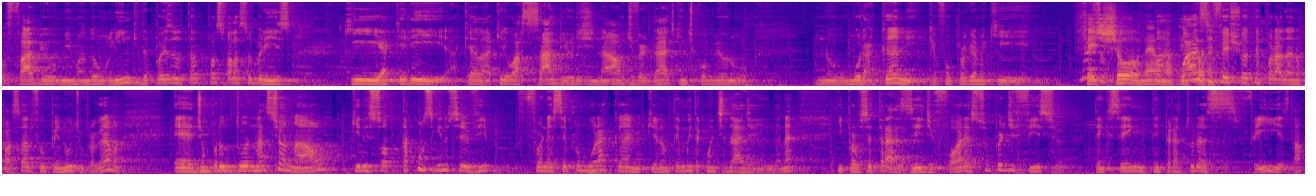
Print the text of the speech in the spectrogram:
o Fábio me mandou um link, depois eu posso falar sobre isso. Que aquele, aquela, aquele wasabi original, de verdade, que a gente comeu no, no Murakami, que foi um programa que. Fechou, né? Uma quase temporada. fechou a temporada ano passado, foi o penúltimo programa. É de um produtor nacional que ele só está conseguindo servir, fornecer para o Murakami, porque não tem muita quantidade ainda, né? E para você trazer de fora é super difícil tem que ser em temperaturas frias e tal.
